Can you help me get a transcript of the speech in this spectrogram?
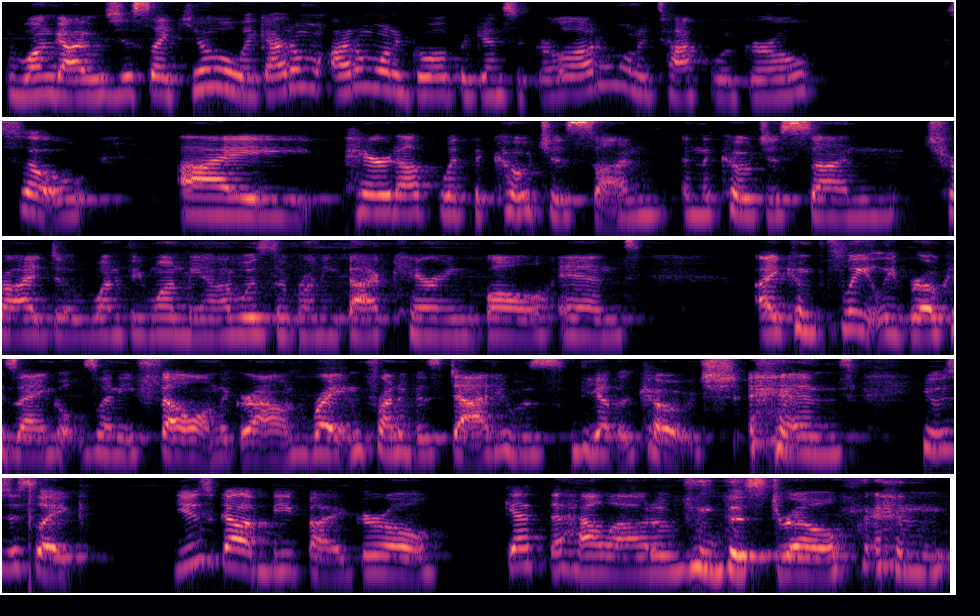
one guy was just like, yo, like I don't I don't want to go up against a girl. I don't want to tackle a girl. So I paired up with the coach's son, and the coach's son tried to 1v1 me. I was the running back carrying the ball, and I completely broke his ankles and he fell on the ground right in front of his dad, who was the other coach. And he was just like, You just got beat by a girl. Get the hell out of this drill. And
